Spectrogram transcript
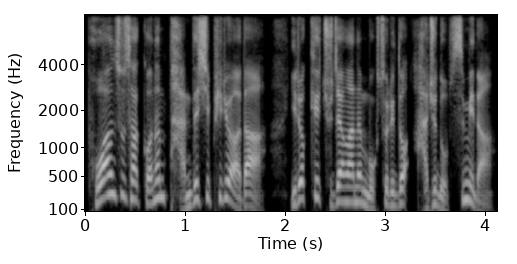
보안 수사권은 반드시 필요하다. 이렇게 주장하는 목소리도 아주 높습니다.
